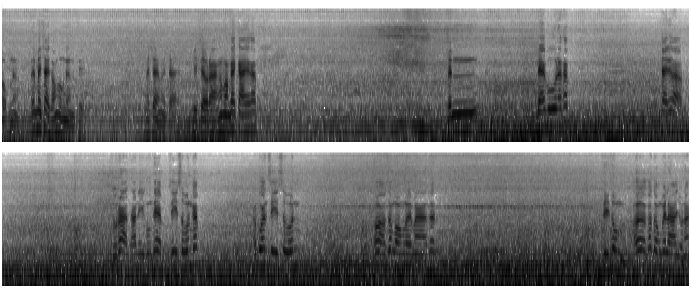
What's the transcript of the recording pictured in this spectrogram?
หกหนึ่งเอ้ยไม่ใช่สองหกหนึ่งสิ ไม่ใช่ไม่ใช่ ดีเซลรางมองไกลๆครับ เป็นแดบูนะครับ ใช่หรือเปล่า สุราษฎร์ธานีกรุงเทพ 40 ครับขบวน 40 ก็เอาสมองเลยมาสักสี่ทุ่ม เออ ก็ตรงเวลาอยู่นะ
